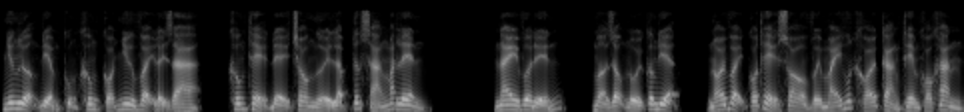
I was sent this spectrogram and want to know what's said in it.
nhưng lượng điểm cũng không có như vậy đẩy ra, không thể để cho người lập tức sáng mắt lên. Nay vừa đến, mở rộng nồi cơm điện, nói vậy có thể so với máy hút khói càng thêm khó khăn,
